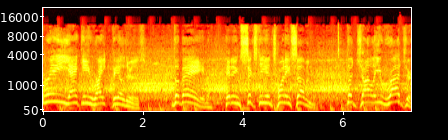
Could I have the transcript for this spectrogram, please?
Three Yankee right fielders. The Babe hitting 60 and 27. The Jolly Roger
